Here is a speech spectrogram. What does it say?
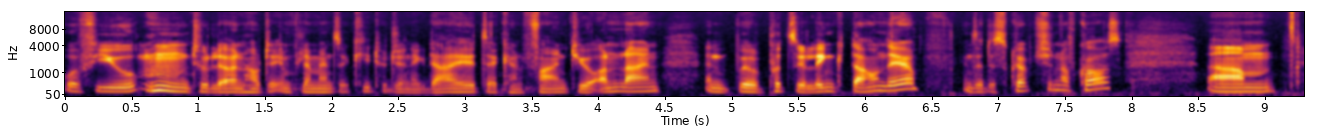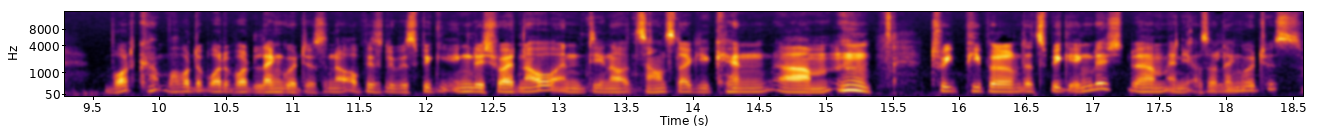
with you to learn how to implement the ketogenic diet, they can find you online, and we'll put the link down there in the description, of course. Um, what, what what what languages? Know, obviously we're speaking English right now, and you know it sounds like you can um, treat people that speak English. Um, any other languages?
